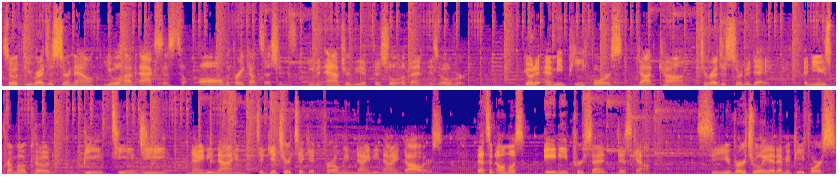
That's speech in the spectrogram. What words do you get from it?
so if you register now, you will have access to all the breakout sessions even after the official event is over. Go to MEPForce.com to register today and use promo code BTG99 to get your ticket for only $99. That's an almost 80% discount. See you virtually at MEP Force.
